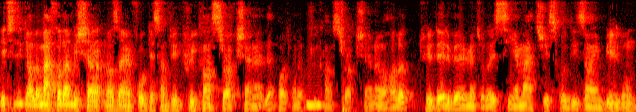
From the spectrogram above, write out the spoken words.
یه چیزی که حالا من خودم بیشتر نازنین focus م توی preconstruction دپارتمان preconstruction و حالا توی delivery method ای CM و design build اون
